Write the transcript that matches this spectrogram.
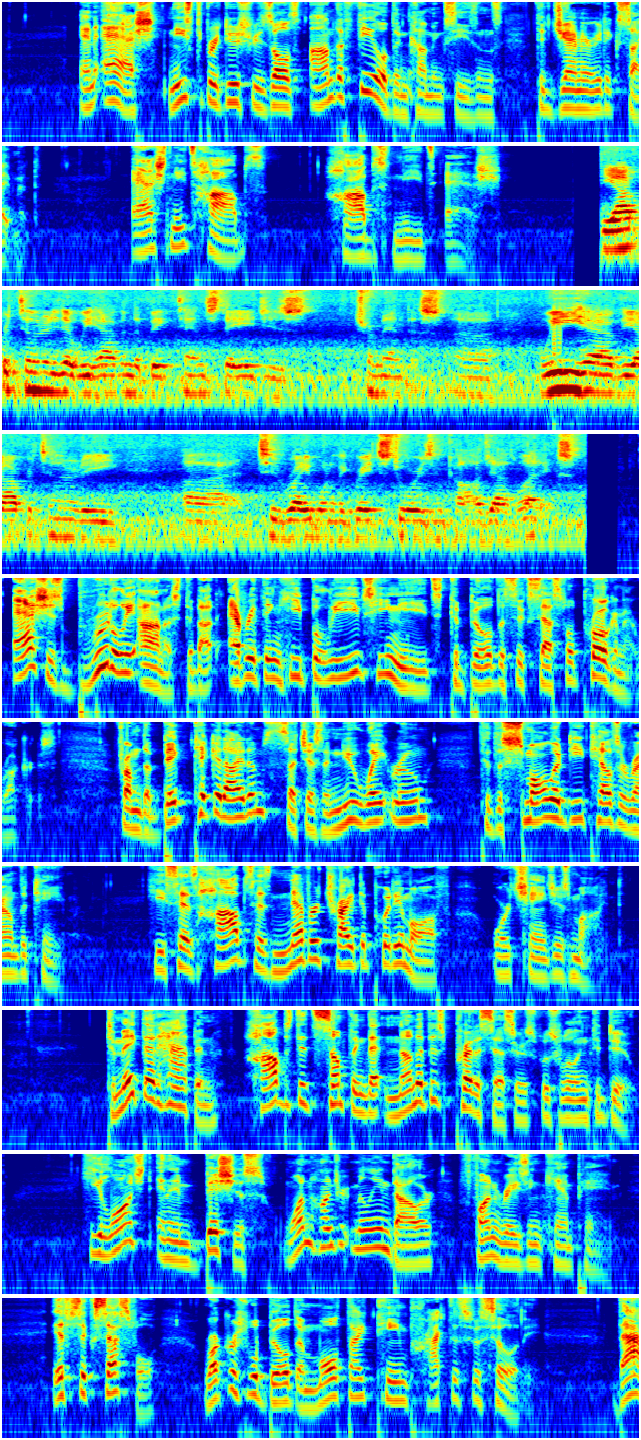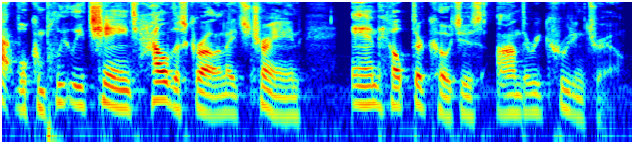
and Ash needs to produce results on the field in coming seasons to generate excitement. Ash needs Hobbs, Hobbs needs Ash. The opportunity that we have in the Big Ten stage is tremendous. Uh, we have the opportunity uh, to write one of the great stories in college athletics. Ash is brutally honest about everything he believes he needs to build a successful program at Rutgers, from the big ticket items such as a new weight room to the smaller details around the team. He says Hobbs has never tried to put him off or change his mind. To make that happen, Hobbs did something that none of his predecessors was willing to do. He launched an ambitious $100 million fundraising campaign. If successful, Rutgers will build a multi team practice facility. That will completely change how the Scarlet Knights train and help their coaches on the recruiting trail.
